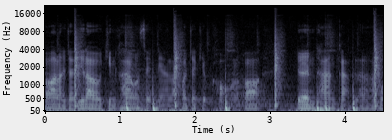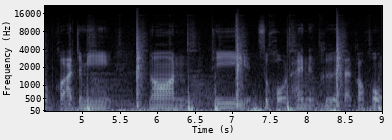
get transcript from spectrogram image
ก็หลังจากที่เรากินข้าวกันเสร็จเนี่ยเราก็จะเก็บของแล้วก็เดินทางกลับแล้วครับผมก็อาจจะมีนอนที่สุโขทัยหนึ่งคืน แต่ก็คง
